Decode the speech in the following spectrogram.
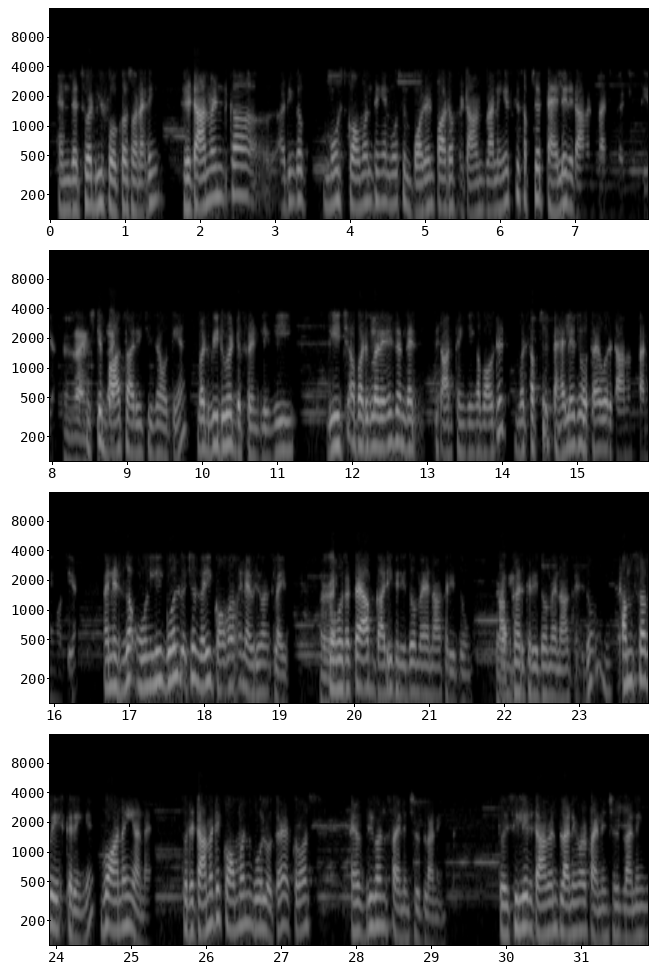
and that's what we focus on I think retirement का I think the most common thing and most important part of retirement planning इसके सबसे पहले retirement planning करनी होती है। Right, उसके right. बाद सारी चीज़ें होती हैं but we do it differently we reach a particular age and then start thinking about it but सबसे पहले जो होता है वो रिटायरमेंट प्लानिंग होती है। And it's the only goal which is very common in everyone's life तो हो सकता है आप गाड़ी खरीदो मैं ना खरीदूं। आप घर खरीदो मैं ना खरीदूं। हम सब एज करेंगे वो आना ही आना है। तो रिटायरमेंट एक कॉमन गोल होता है अक्रॉस एवरी फाइनेंशियल प्लानिंग तो इसीलिए रिटायरमेंट प्लानिंग और फाइनेंशियल प्लानिंग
